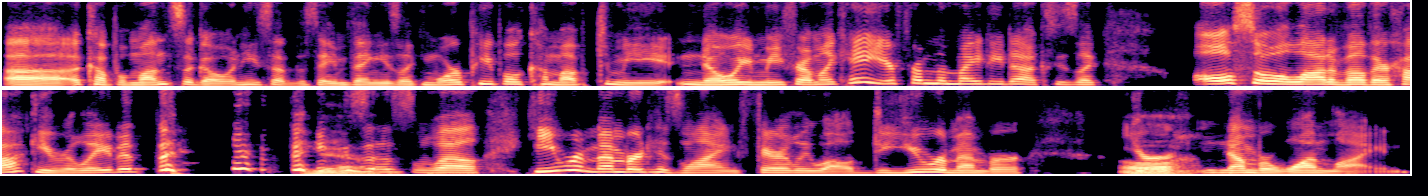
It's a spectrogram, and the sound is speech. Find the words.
uh, a couple months ago and he said the same thing. He's like, more people come up to me knowing me from like, hey, you're from the Mighty Ducks. He's like, also a lot of other hockey related things yeah. as well. He remembered his line fairly well. Do you remember your oh. number one line?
